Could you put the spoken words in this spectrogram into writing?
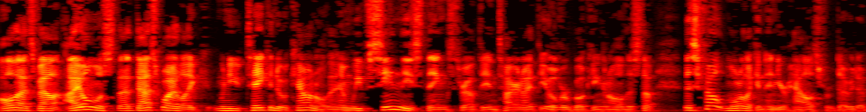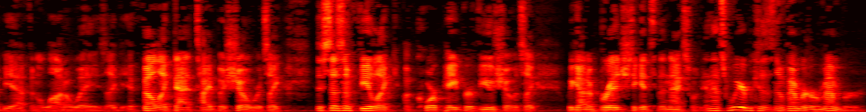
all that's valid. I almost that that's why like when you take into account all that, and we've seen these things throughout the entire night, the overbooking and all this stuff. This felt more like an in your house from WWF in a lot of ways. Like it felt like that type of show where it's like this doesn't feel like a core pay per view show. It's like we got a bridge to get to the next one, and that's weird because it's November to remember.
